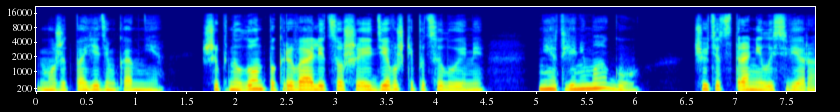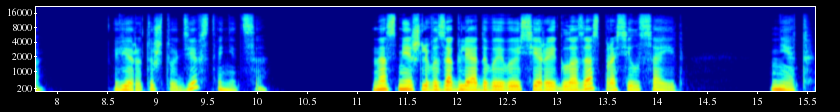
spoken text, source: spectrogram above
«Может, поедем ко мне?» — шепнул он, покрывая лицо шеи девушки поцелуями. «Нет, я не могу», — чуть отстранилась Вера. «Вера, ты что, девственница?» Насмешливо заглядывая в её серые глаза, спросил Саид. «Нет.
